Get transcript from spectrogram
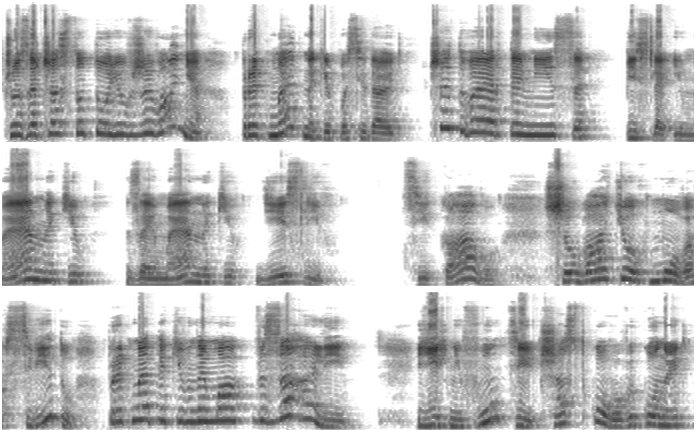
що за частотою вживання прикметники посідають четверте місце після іменників, займенників, дієслів. Цікаво, що в багатьох мовах світу прикметників нема взагалі. Їхні функції частково виконують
